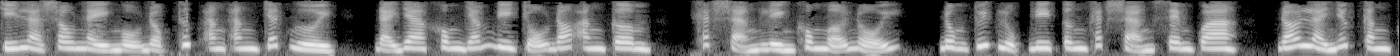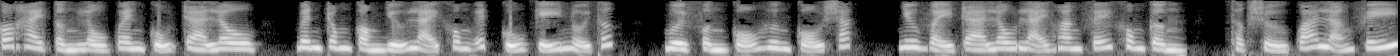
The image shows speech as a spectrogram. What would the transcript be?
chỉ là sau này ngộ độc thức ăn ăn chết người, đại gia không dám đi chỗ đó ăn cơm, khách sạn liền không mở nổi, đông tuyết lục đi tân khách sạn xem qua, đó là nhất căn có hai tầng lầu quen cũ trà lâu, bên trong còn giữ lại không ít cũ kỹ nội thất, 10 phần cổ hương cổ sắc, như vậy trà lâu lại hoang phế không cần thật sự quá lãng phí,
